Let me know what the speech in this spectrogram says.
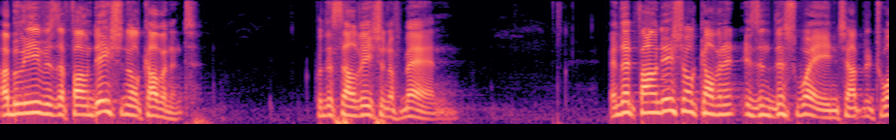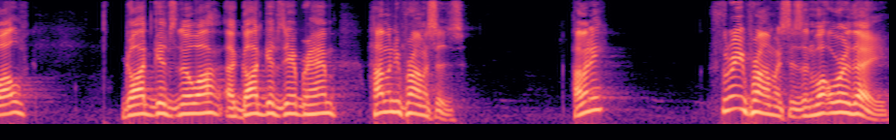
I believe is a foundational covenant for the salvation of man. And that foundational covenant is in this way in chapter 12 God gives Noah, uh, God gives Abraham how many promises? How many? Three promises. And what were they?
